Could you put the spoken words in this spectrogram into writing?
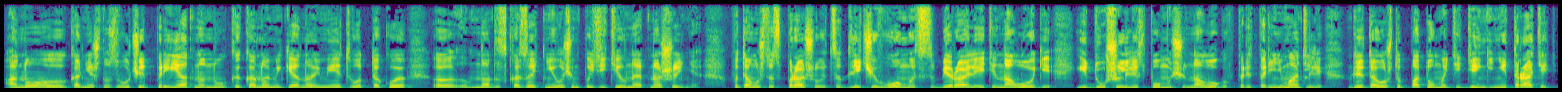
оно, конечно, звучит приятно, но к экономике оно имеет вот такое, э, надо сказать, не очень позитивное отношение. Потому что спрашивается, для чего мы собирали эти налоги и душили с помощью налогов предпринимателей, для того, чтобы потом эти деньги не тратить,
